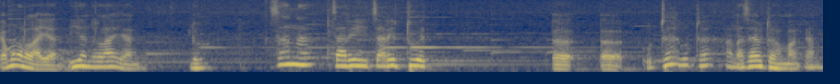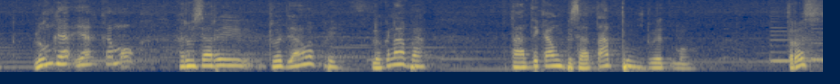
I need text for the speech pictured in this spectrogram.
Kamu nelayan? Iya nelayan. Loh, sana cari cari duit. Uh, uh, udah, udah, anak saya udah makan. Loh enggak ya, kamu harus cari duit yang lebih. Loh kenapa? Nanti kamu bisa tabung duitmu. Terus?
